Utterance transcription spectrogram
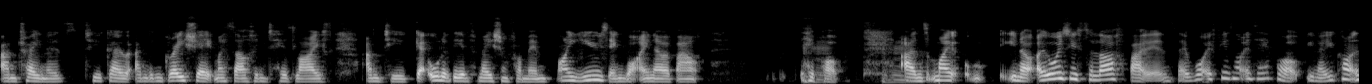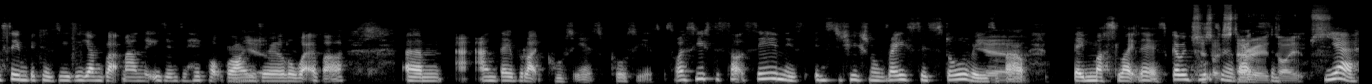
and trainers to go and ingratiate myself into his life and to get all of the information from him by using what I know about hip hop. Mm-hmm. And my, you know, I always used to laugh about it and say, what if he's not into hip hop? You know, you can't assume because he's a young black man that he's into hip hop, grime yeah. drill, or whatever. Um, and they were like, of course he is, of course he is. So I used to start seeing these institutional racist stories yeah. about they must like this. Go and talk to like stereotypes. Some, yeah,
